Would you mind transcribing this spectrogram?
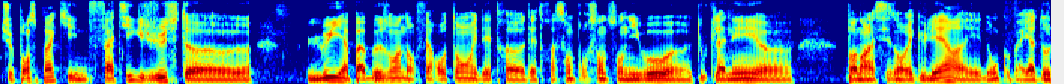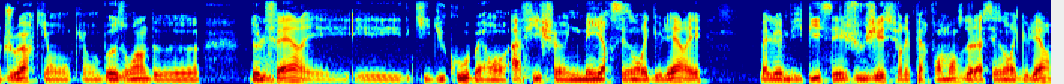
je pense pas qu'il y ait une fatigue. Juste, euh, lui a pas besoin d'en faire autant et d'être euh, d'être à 100% de son niveau euh, toute l'année pendant la saison régulière. Et donc, bah, il y a d'autres joueurs qui ont qui ont besoin de de le faire et, qui du coup bah, affichent une meilleure saison régulière bah, le MVP c'est jugé sur les performances de la saison régulière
